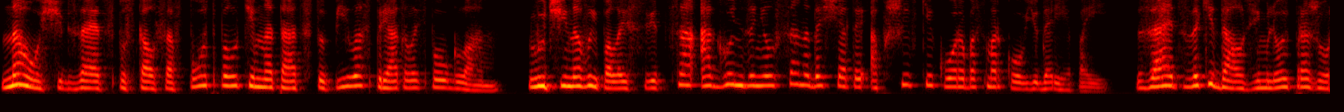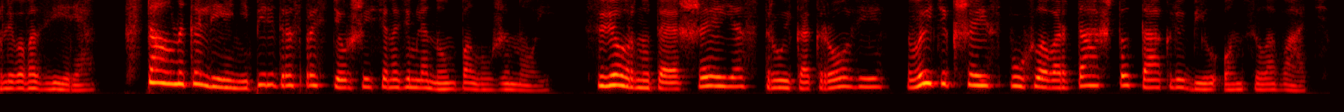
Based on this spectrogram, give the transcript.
На ощупь заяц спускался в подпол, темнота отступила, спряталась по углам. Лучина выпала из светца, огонь занялся на дощатой обшивке короба с морковью да репой. Заяц закидал землей прожорливого зверя. Встал на колени перед распростершейся на земляном полу женой. Свернутая шея, струйка крови, вытекшая из пухлого рта, что так любил он целовать.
